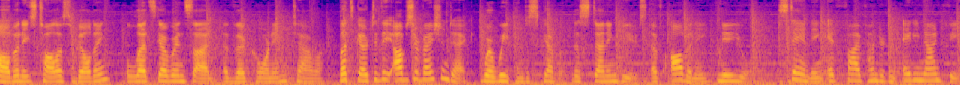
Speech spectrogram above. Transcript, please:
Albany's tallest building? Let's go inside the Corning Tower. Let's go to the observation deck where we can discover the stunning views of Albany, New York. Standing at 589 feet,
